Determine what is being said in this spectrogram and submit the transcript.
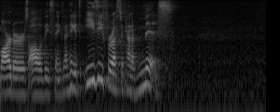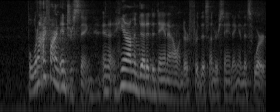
martyrs, all of these things. And I think it's easy for us to kind of miss. But what I find interesting, and here I'm indebted to Dan Allender for this understanding and this work.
